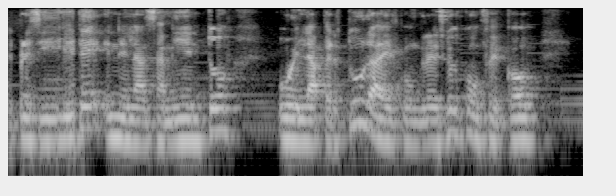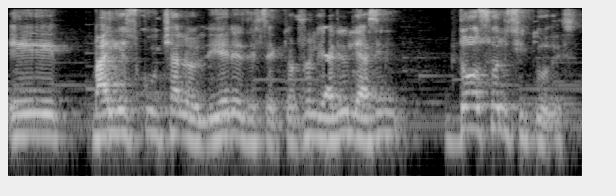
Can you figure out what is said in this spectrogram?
El presidente en el lanzamiento o en la apertura del Congreso de Confecop eh, va y escucha a los líderes del sector solidario y le hacen dos solicitudes.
